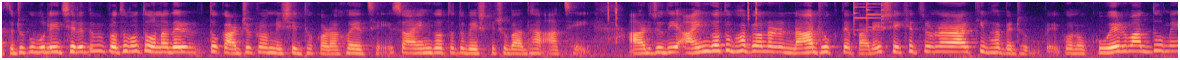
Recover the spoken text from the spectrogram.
এতটুকু বলেই ছেড়ে দেবো। প্রথমত ওনাদের তো কার্যক্রম নিষিদ্ধ করা হয়েছে সো আইনগত তো বেশ কিছু বাধা আছেই। আর যদি আইনগতভাবে ওনারা না ঢুকতে পারে, সেক্ষেত্রে ওনারা আর কীভাবে ঢুকবে? কোনো কুয়ের মাধ্যমে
